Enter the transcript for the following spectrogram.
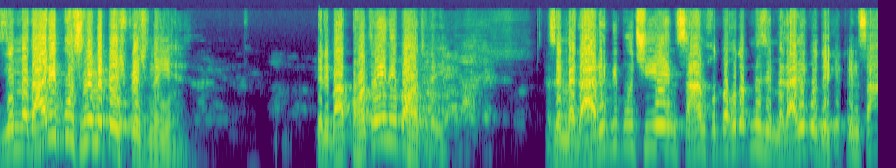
ज़िम्मेदारी पूछने में पेश पेश नहीं है। मेरी बात पहुँच रही नहीं पहुँच रही? ज़िम्मेदारी भी पूछिए, इंसान खुद ब खुद अपनी ज़िम्मेदारी को देखे तो इंसान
